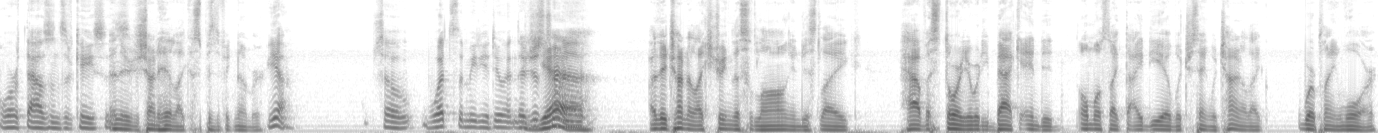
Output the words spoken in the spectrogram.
or thousands of cases. And they're just trying to hit like a specific number. yeah. So what's the media doing? They're just yeah. trying to Are they trying to like string this along and just like have a story already back ended? Almost like the idea of what you're saying with China, like we're playing war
